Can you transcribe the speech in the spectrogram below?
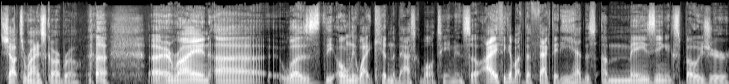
Shout out to Ryan Scarborough, uh, and Ryan uh, was the only white kid in the basketball team, and so I think about the fact that he had this amazing exposure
